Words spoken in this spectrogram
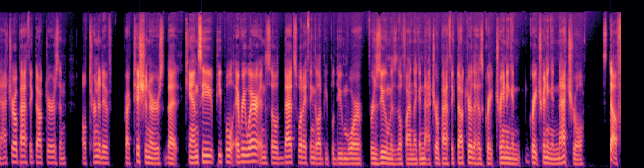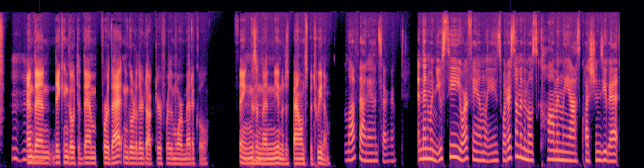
naturopathic doctors and alternative practitioners that can see people everywhere. And so that's what I think a lot of people do more for Zoom is they'll find like a naturopathic doctor that has great training and great training in natural stuff. Mm-hmm. And then they can go to them for that and go to their doctor for the more medical things and Mhm. then, you know, just balance between them. Love that answer. And then when you see your families, what are some of the most commonly asked questions you get,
